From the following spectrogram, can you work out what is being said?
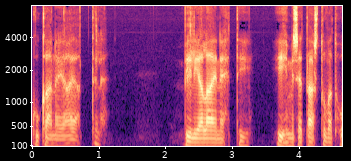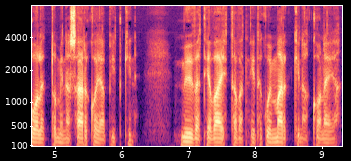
Kukaan ei ajattele. Vilja lainehtii, ihmiset astuvat huolettomina sarkoja pitkin, myyvät ja vaihtavat niitä kuin markkinakoneja,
